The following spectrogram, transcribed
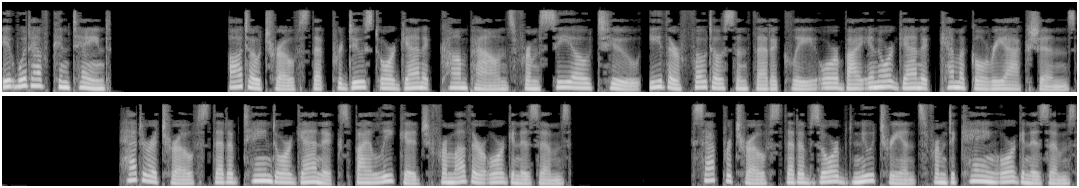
It would have contained autotrophs that produced organic compounds from CO2, either photosynthetically or by inorganic chemical reactions, heterotrophs that obtained organics by leakage from other organisms saprotrophs that absorbed nutrients from decaying organisms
